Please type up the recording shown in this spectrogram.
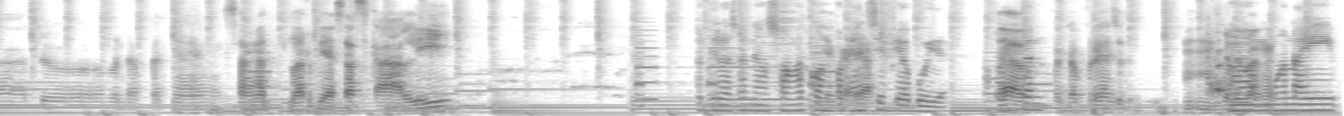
Aduh pendapatnya yang sangat luar biasa sekali penjelasan yang sangat iya, komprehensif ya, ya Boy ya. Ya, kan komprehensif. Mm, uh, mengenai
